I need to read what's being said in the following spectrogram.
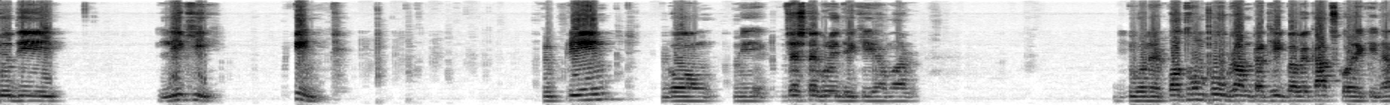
যদি লিখি প্রিন্ট প্রিন্ট এবং আমি একটু চেষ্টা করে দেখি আমার জীবনের প্রথম প্রোগ্রামটা ঠিকভাবে কাজ করে কিনা।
